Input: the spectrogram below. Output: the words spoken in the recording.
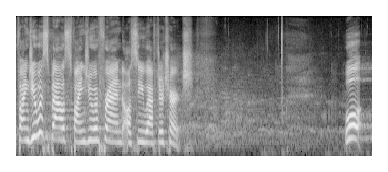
Find you a spouse, find you a friend. I'll see you after church. Well,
